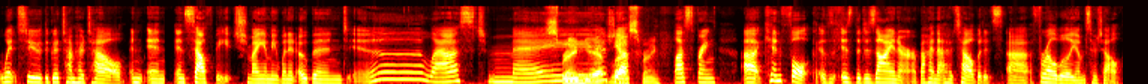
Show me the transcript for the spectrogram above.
went to the Good Time Hotel in in, in South Beach, Miami when it opened uh, last May. spring, yeah, last yeah, spring. last spring. Uh, Ken Fulk is, is the designer behind that hotel, but it's uh, Pharrell Williams Hotel.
